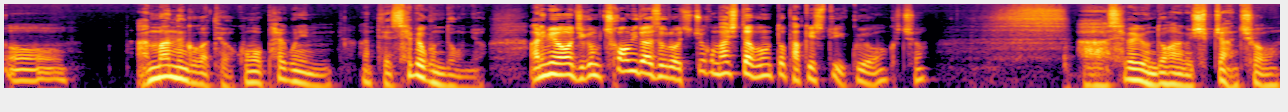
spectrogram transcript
어, 안 맞는 것 같아요. 0589님한테 새벽 운동은요. 아니면 지금 처음이라서 그렇지 조금 하시다 보면 또 바뀔 수도 있고요. 그렇죠? 아, 새벽에 운동하는 거 쉽지 않죠.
